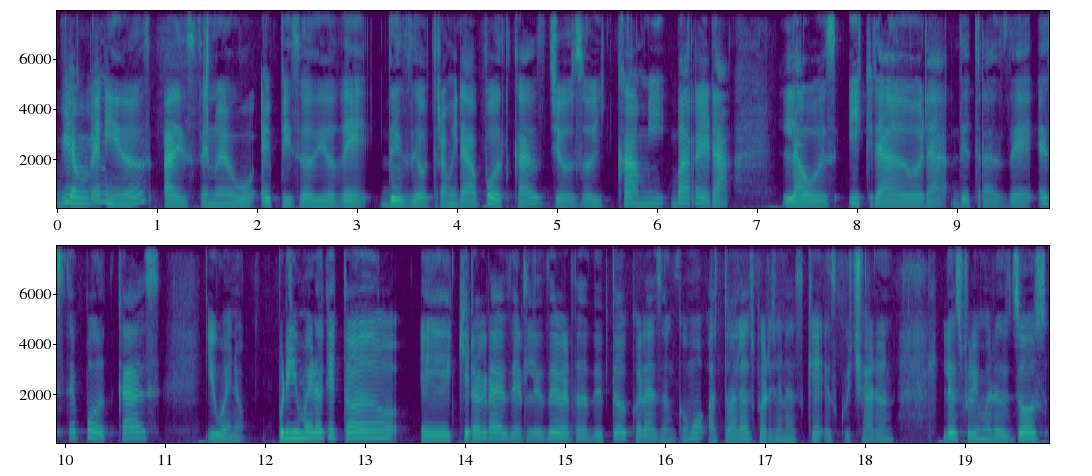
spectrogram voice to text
Bienvenidos a este nuevo episodio de Desde otra mirada podcast. Yo soy Cami Barrera, la voz y creadora detrás de este podcast. Y bueno, primero que todo, eh, quiero agradecerles de verdad de todo corazón como a todas las personas que escucharon los primeros dos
